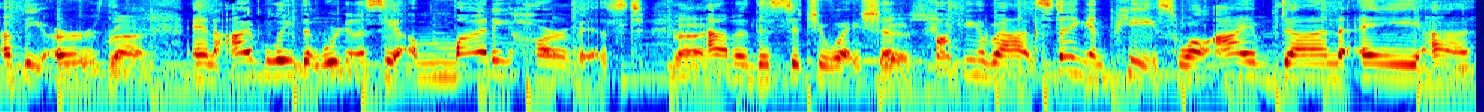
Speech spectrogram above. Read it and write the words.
of the earth. Right. And I believe that we're going to see a mighty harvest right. out of this situation. Yes. Talking about staying in peace. Well, I've done a uh,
